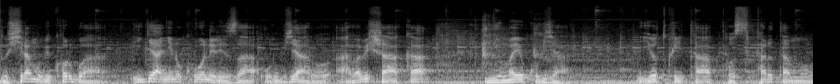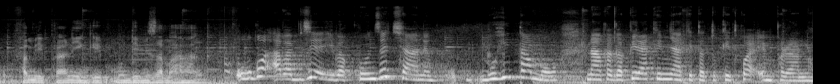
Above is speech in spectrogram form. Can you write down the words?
dushyira mu bikorwa ijyanye no kubonereza urubyaro ababishaka nyuma yo kubyara. Iyo twita postpartum family planning mu ndimi z'amahanga. Ubwo ababyeyi bakunze cyane guhitamo ni aka gapira k'imyaka itatu kitwa empurano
